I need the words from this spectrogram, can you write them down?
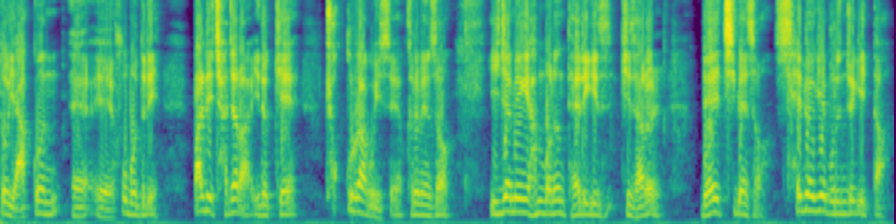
또 야권 의- 의 후보들이 빨리 찾아라 이렇게 촉구를 하고 있어요. 그러면서 이재명이 한 번은 대리 기- 기사를 내 집에서 새벽에 부른 적이 있다.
